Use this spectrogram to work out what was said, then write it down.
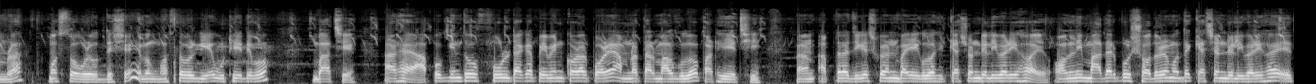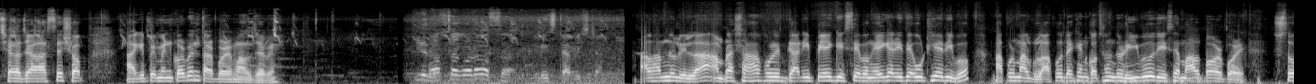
আমরা মস্তবরের উদ্দেশ্যে এবং মস্তবর গিয়ে উঠিয়ে দেব বাছে। আর হ্যাঁ আপু কিন্তু ফুল টাকা পেমেন্ট করার পরে আমরা তার মালগুলো পাঠিয়েছি। কারণ আপনারা জিজ্ঞেস করেন, ভাই, এগুলো কি ক্যাশ অন ডেলিভারি হয়? অনলি মাদারপুর সদরের মধ্যে ক্যাশ অন ডেলিভারি হয়, এছাড়া যা আছে সব আগে পেমেন্ট করবেন, তারপরে মাল যাবে। আলহামদুলিল্লাহ আমরা শাহাফরিদ গাড়ি পেয়ে গেছি এবং এই গাড়িতে উঠিয়ে দিব আপুর মালগুলো। আপু দেখেন কত সুন্দর রিভিউ দিয়েছে মাল পাওয়ার পরে। সো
